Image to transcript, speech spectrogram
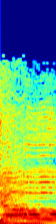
Show.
